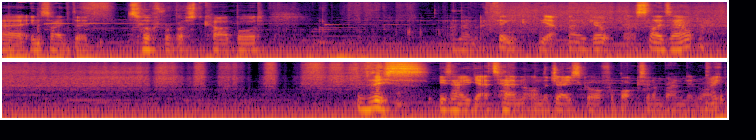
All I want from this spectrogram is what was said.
uh, inside the tough, robust cardboard. And then I think, yeah, there we go. That slides out. This is how you get a 10 on the J score for boxing and branding, right?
